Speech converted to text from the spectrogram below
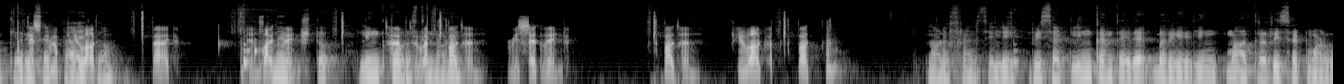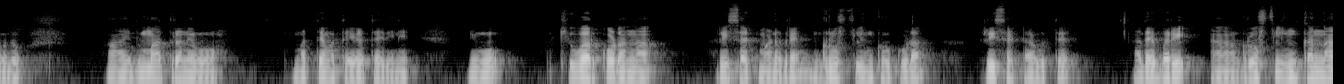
ಓಕೆ ರೀಸೆಟ್ ಆಯಿತು. ನೆಕ್ಸ್ಟು ಲಿಂಕ್ ತೋರಿಸ್ತೀನಿ ನೋಡಿ. ನೋಡಿ ಫ್ರೆಂಡ್ಸ್ ಇಲ್ಲಿ ರೀಸೆಟ್ ಲಿಂಕ್ ಅಂತ ಇದೆ. ಬರೀ ಲಿಂಕ್ ಮಾತ್ರ ರೀಸೆಟ್ ಮಾಡ್ಬೋದು. ಇದು ಮಾತ್ರ ನೀವು ಮತ್ತೆ ಮತ್ತೆ ಹೇಳ್ತಾ ಇದ್ದೀನಿ. ನೀವು ಕ್ಯೂ ಆರ್ ಕೋಡನ್ನು ರೀಸೆಟ್ ಮಾಡಿದ್ರೆ ಗ್ರೂಪ್ ಲಿಂಕು ಕೂಡ ರೀಸೆಟ್ ಆಗುತ್ತೆ. ಅದೇ ಬರೀ ಗ್ರೂಪ್ ಲಿಂಕನ್ನು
